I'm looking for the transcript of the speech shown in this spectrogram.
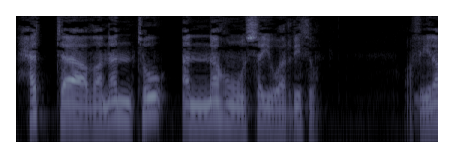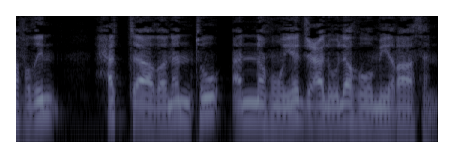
حتى ظننت أنه سيورثه. وفي لفظ حتى ظننت أنه يجعل له ميراثا.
